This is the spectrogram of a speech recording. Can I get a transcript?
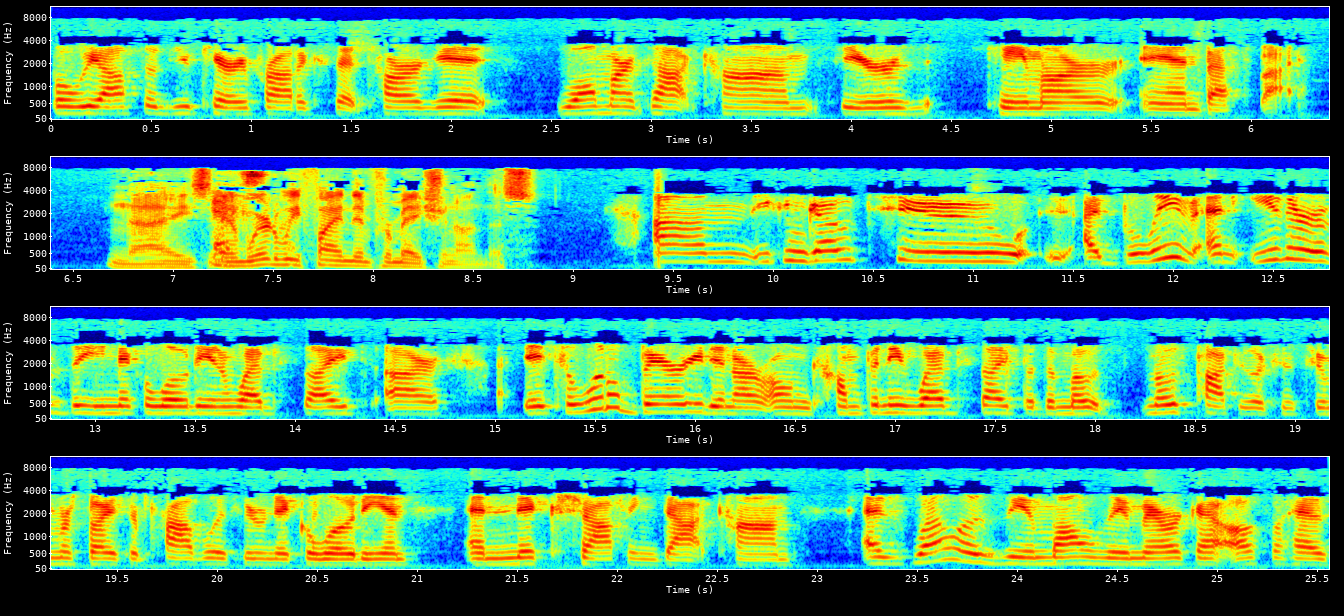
but we also do carry products at Target, Walmart.com, Sears, Kmart, and Best Buy. Nice. And where do we find information on this? Um, you can go to, I believe, and either of the Nickelodeon websites are. It's a little buried in our own company website, but the most most popular consumer sites are probably through Nickelodeon and NickShopping.com, as well as the Mall of the America also has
